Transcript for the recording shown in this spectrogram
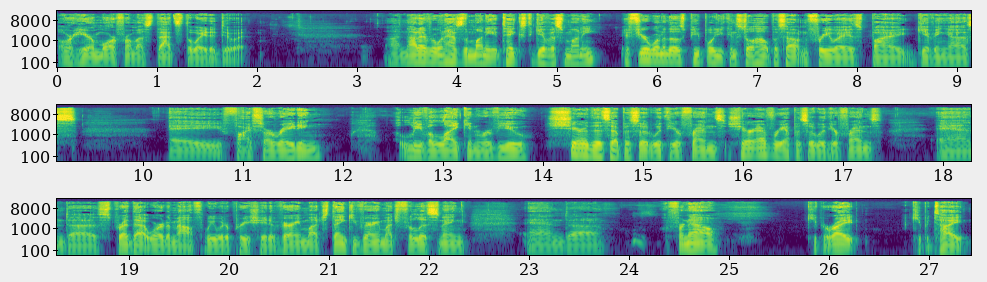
or hear more from us, that's the way to do it. Uh, not everyone has the money it takes to give us money. If you're one of those people, you can still help us out in free ways by giving us a five star rating, leave a like and review, share this episode with your friends, share every episode with your friends, and uh, spread that word of mouth. We would appreciate it very much. Thank you very much for listening. And uh, for now, keep it right, keep it tight,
